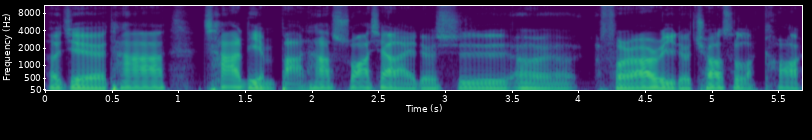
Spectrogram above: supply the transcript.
而且他差点把他刷下来的是呃 Ferrari 的 Charles Leclerc。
